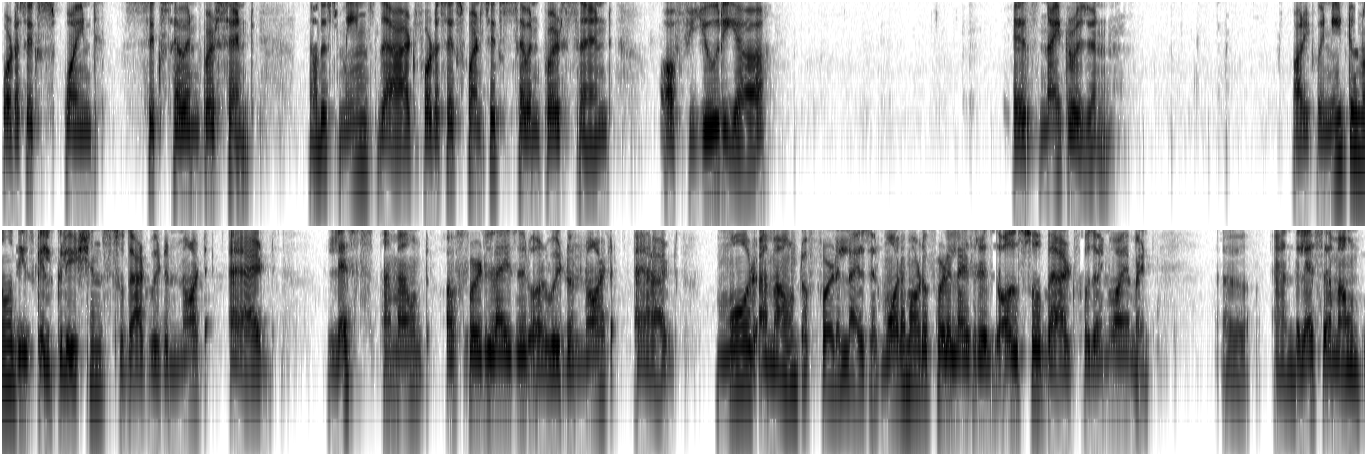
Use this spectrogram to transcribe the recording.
46.67 percent. Now this means that 46.67 percent of urea is nitrogen Alright, we need to know these calculations so that we do not add less amount of fertilizer or we do not add more amount of fertilizer. More amount of fertilizer is also bad for the environment uh, and the less amount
